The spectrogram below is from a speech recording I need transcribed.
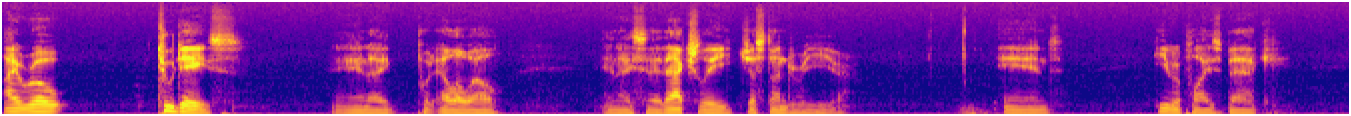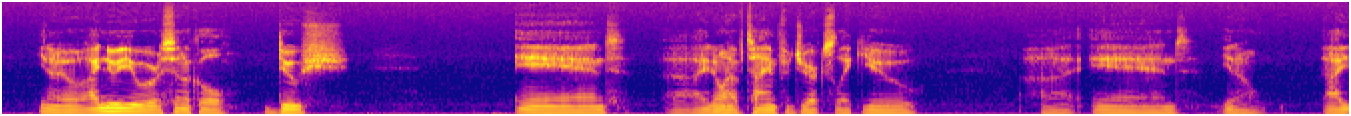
I wrote two days, and I put LOL, and I said, "Actually, just under a year." And he replies back, "You know, I knew you were a cynical douche." and uh, I don't have time for jerks like you. Uh, and you know, I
